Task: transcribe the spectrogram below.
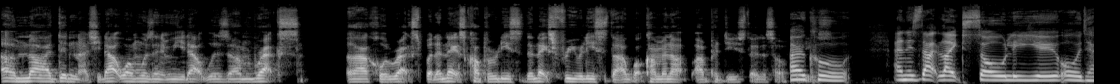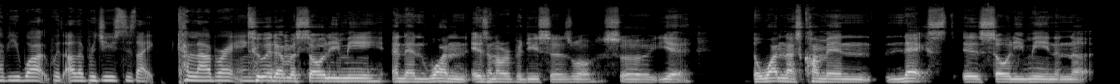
Um, no, I didn't actually. That one wasn't me. That was um Rex. Uh, called Rex. But the next couple releases, the next three releases that I've got coming up, I produced those self. Oh, cool. And is that like solely you, or have you worked with other producers, like collaborating? Two of them are solely me, and then one is another producer as well. So yeah, the one that's coming next is solely me, and then the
